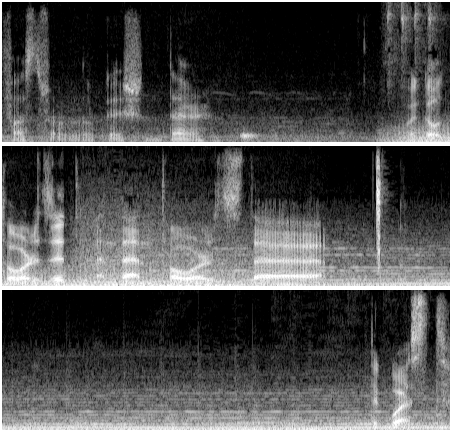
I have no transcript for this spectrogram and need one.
Fast travel location there. We go towards it and then towards the the quest.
